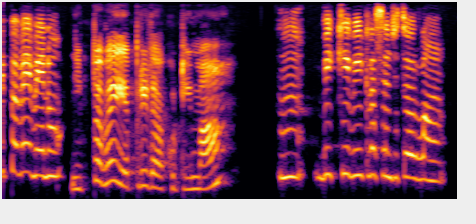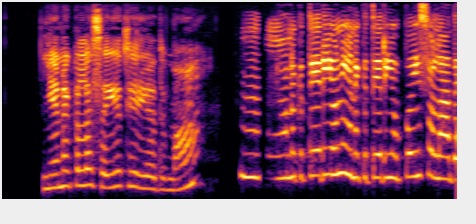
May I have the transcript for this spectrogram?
இப்போவே வேணும். இப்பவே எப்படிடா குட்டிமா? ம் விக்கி வீட்டில் செஞ்சு தருவான் எனக்கெல்லாம் செய்ய தெரியாதுமா? ம் உனக்கு தெரியும்னு எனக்கு தெரியும். பொய் சொல்லாத.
